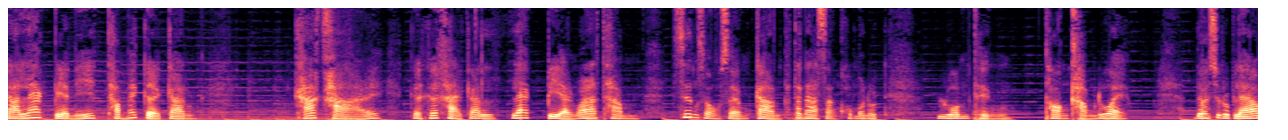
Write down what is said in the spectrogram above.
การแลกเปลี่ยนนี้ทำให้เกิดการค้าขาย เกิดเครือข่ายการแลกเปลี่ยนวัฒนธรรม ซึ่งส่งเสริมการพัฒนาสังคมมนุษย์ รวมถึงทองคำด้วย โดยสรุปแล้ว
